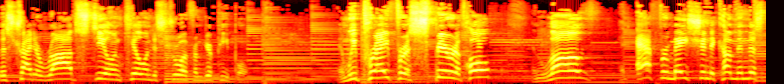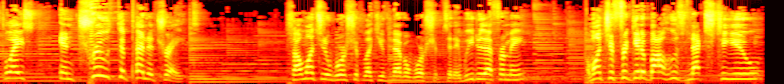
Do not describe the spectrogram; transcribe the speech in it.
that's tried to rob, steal, and kill and destroy from your people. And we pray for a spirit of hope and love and affirmation to come in this place in truth to penetrate. So I want you to worship like you've never worshiped today. Will you do that for me? I want you to forget about who's next to you.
